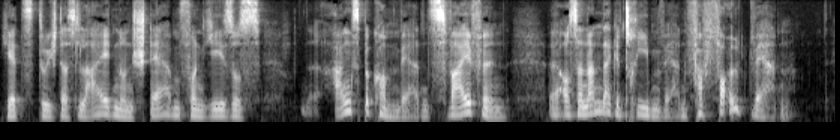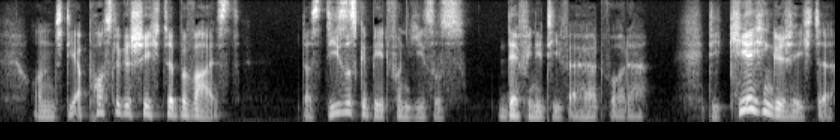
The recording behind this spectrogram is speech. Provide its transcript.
jetzt durch das Leiden und Sterben von Jesus äh, Angst bekommen werden, zweifeln, äh, auseinandergetrieben werden, verfolgt werden. Und die Apostelgeschichte beweist, dass dieses Gebet von Jesus definitiv erhört wurde. Die Kirchengeschichte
